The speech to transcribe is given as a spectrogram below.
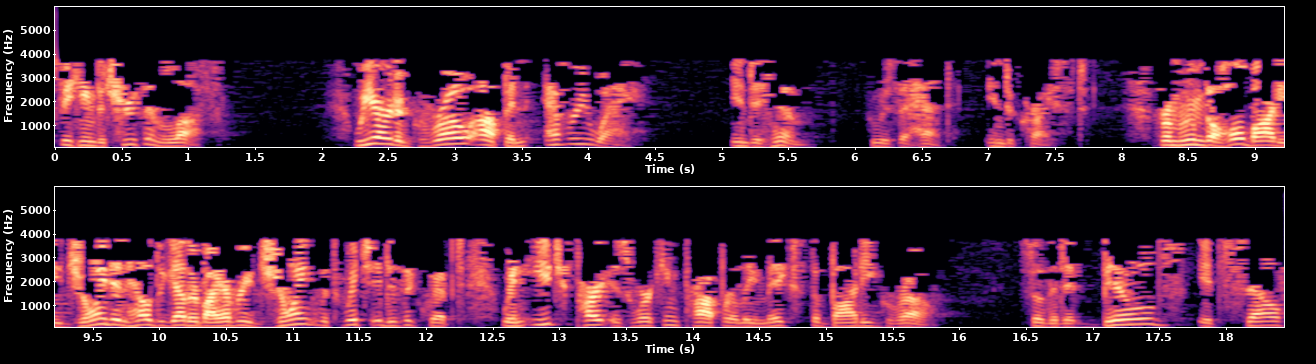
speaking the truth in love, we are to grow up in every way into Him who is the head, into Christ, from whom the whole body, joined and held together by every joint with which it is equipped, when each part is working properly, makes the body grow so that it builds itself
